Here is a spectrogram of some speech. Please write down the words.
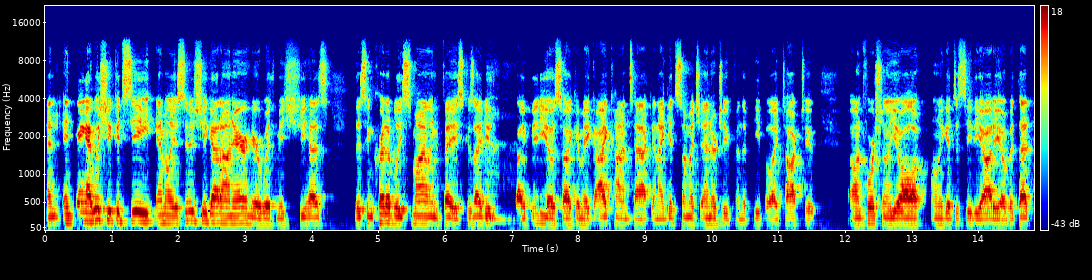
and and dang, I wish you could see Emily. As soon as she got on air here with me, she has this incredibly smiling face because I do by video, so I can make eye contact, and I get so much energy from the people I talk to. Unfortunately, you all only get to see the audio, but that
